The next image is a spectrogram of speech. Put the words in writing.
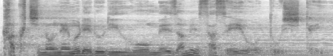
各地の眠れる竜を目覚めさせようとしている。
